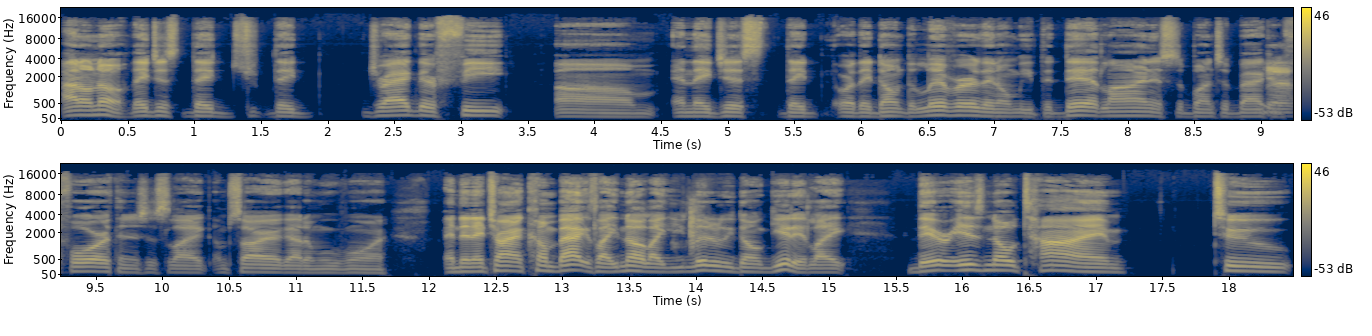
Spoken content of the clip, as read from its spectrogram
I don't know, they just they they drag their feet um and they just they or they don't deliver, they don't meet the deadline. It's a bunch of back yeah. and forth and it's just like, I'm sorry, I got to move on. And then they try and come back. It's like, no, like you literally don't get it. Like there is no time to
